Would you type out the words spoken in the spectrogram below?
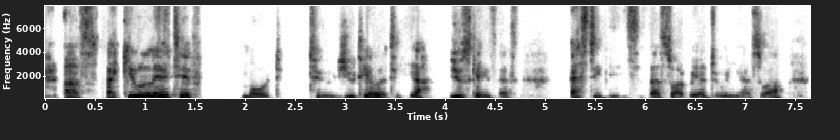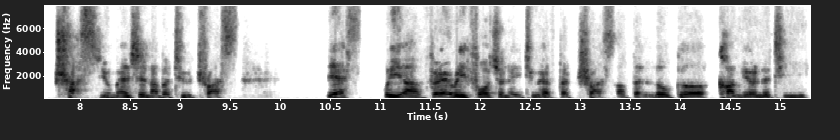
a speculative mode to utility, yeah, use cases. STBs. That's what we are doing as well. Trust. You mentioned number two, trust. Yes, we are very fortunate to have the trust of the local community,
